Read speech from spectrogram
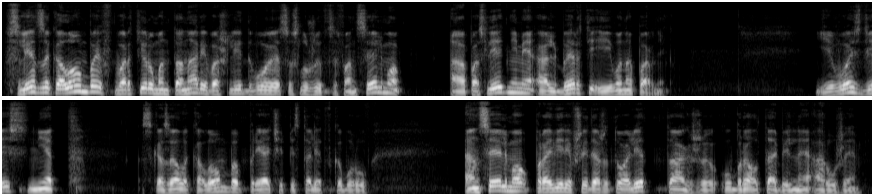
Вслед за Коломбой в квартиру Монтанари вошли двое сослуживцев Ансельмо, а последними — Альберти и его напарник. — Его здесь нет, — сказала Коломба, пряча пистолет в кобуру. Ансельмо, проверивший даже туалет, также убрал табельное оружие. —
